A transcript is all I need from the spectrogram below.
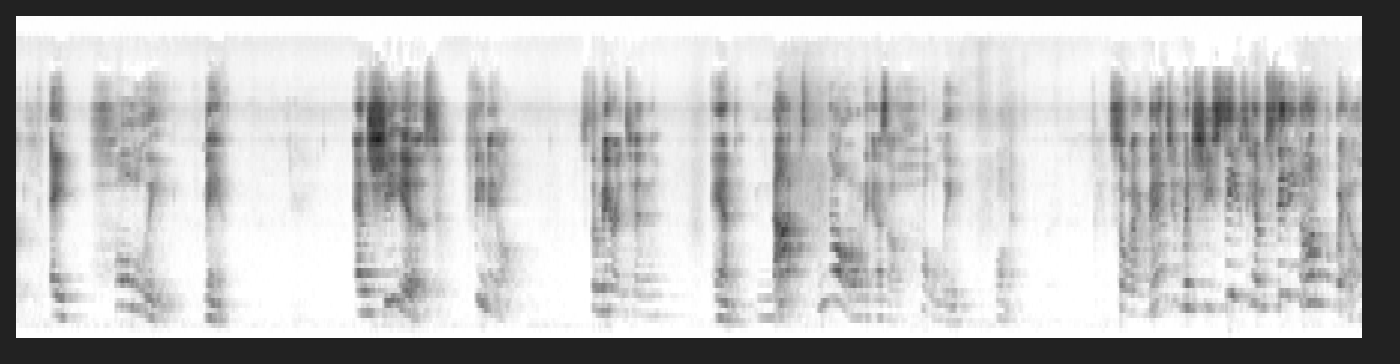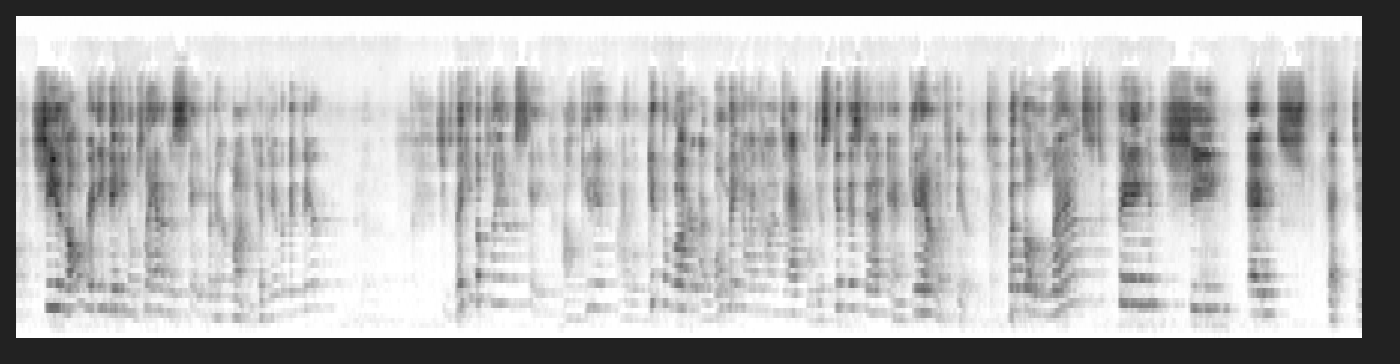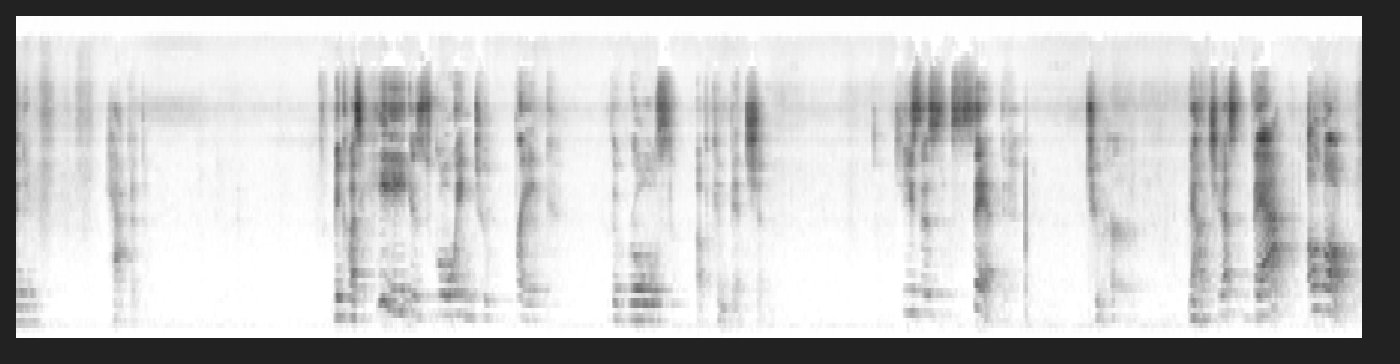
a holy man. And she is female, Samaritan, and not known as a holy woman. So I imagine when she sees him sitting on the well, she is already making a plan of escape in her mind. Have you ever been there? She's making a plan of escape. I'll get in, I will get the water, I won't make eye contact, we'll just get this done and get out of there. But the last thing she expected happened. Because he is going to break the rules of convention. Jesus said to her, now just that alone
